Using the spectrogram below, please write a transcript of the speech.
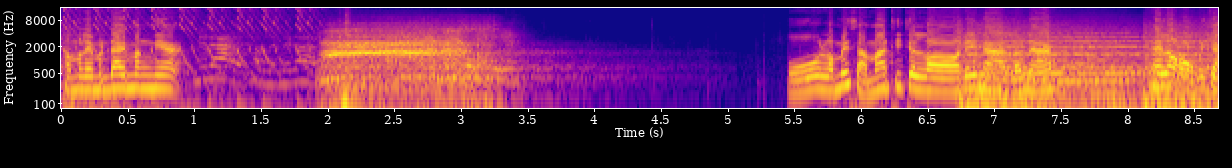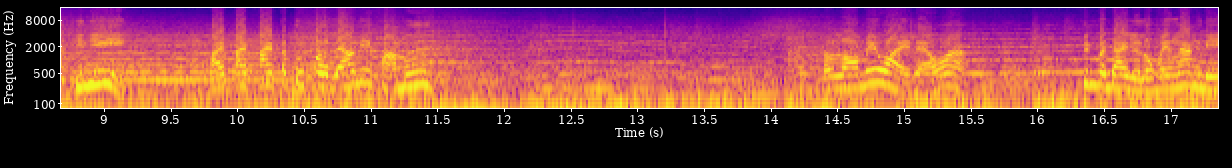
ทำอะไรมันได้มั่งเนี่ยไม่ได้ทำอะไรไม่ได้โอ้ เราไม่สามารถที่จะรอได้นานแล้วนะ ให้เราออกไปจากที่นี่ ไปไปไปประตูเปิดแล้วนี่ขวามือ เรารอไม่ไหวแล้วอะขึ้นบันไดหรือลงไปข้างล่างดี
